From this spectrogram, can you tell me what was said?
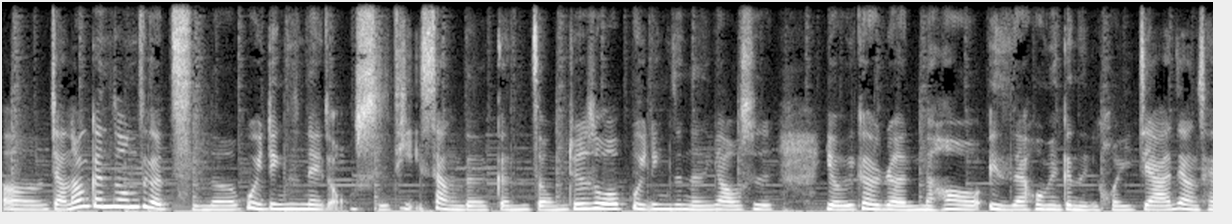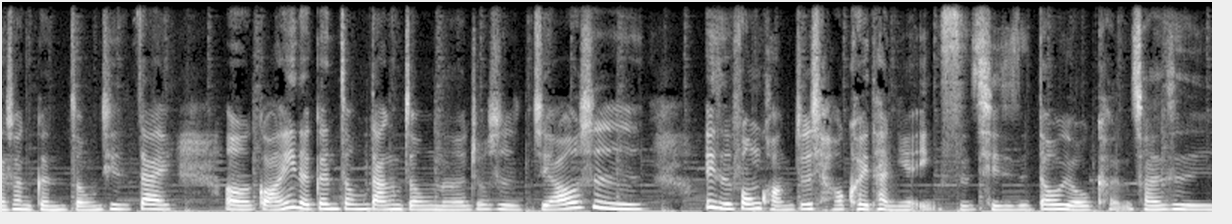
呃，讲到跟踪这个词呢，不一定是那种实体上的跟踪，就是说不一定真的要是有一个人，然后一直在后面跟着你回家，这样才算跟踪。其实在，在呃广义的跟踪当中呢，就是只要是。一直疯狂就是想要窥探你的隐私，其实都有可能算是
